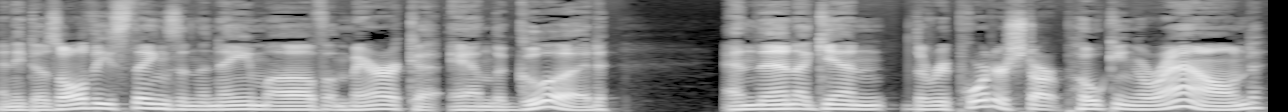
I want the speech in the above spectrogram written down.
and he does all these things in the name of America and the good. And then again, the reporters start poking around,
